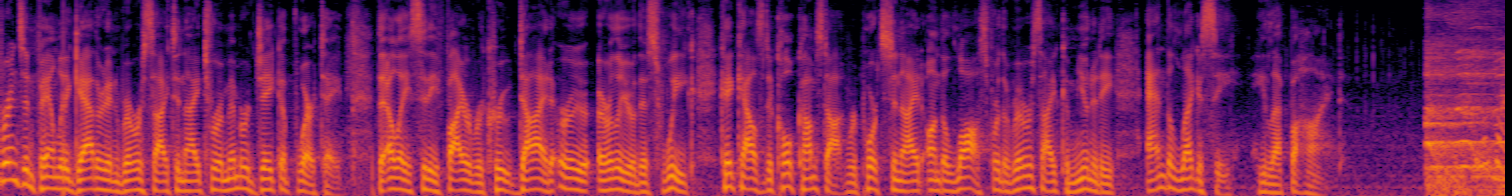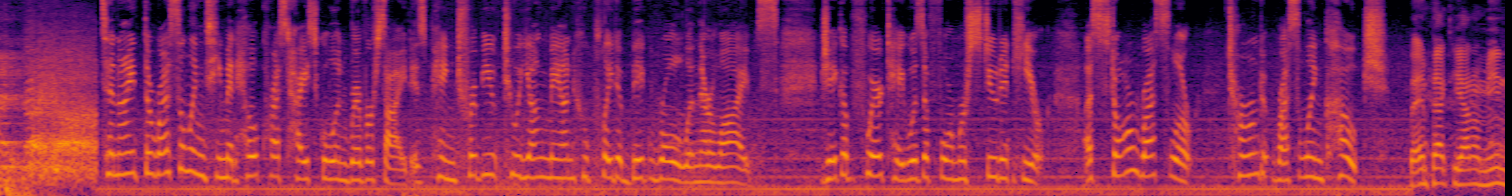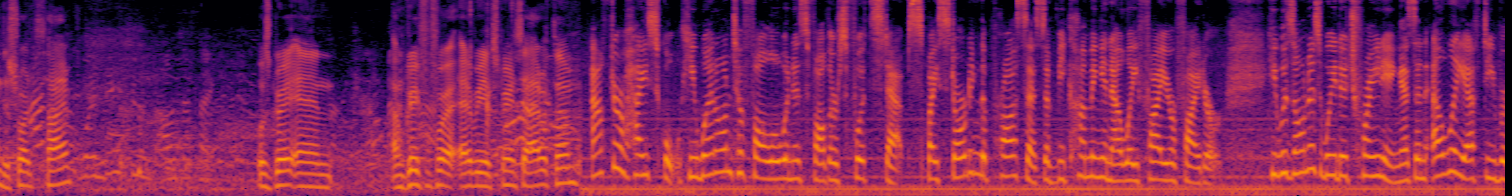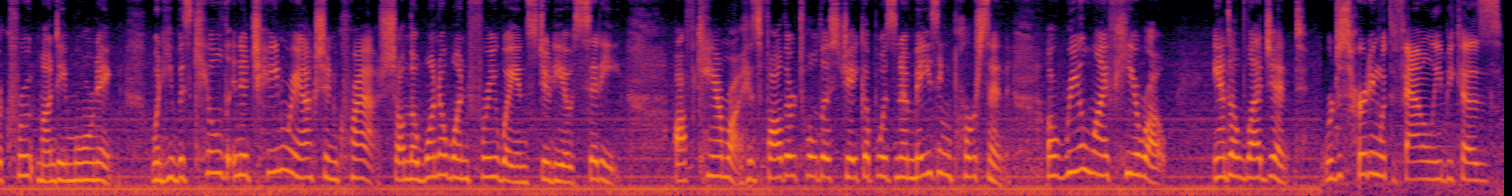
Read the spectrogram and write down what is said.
Friends and family gathered in Riverside tonight to remember Jacob Fuerte. The LA City Fire recruit died earlier, earlier this week. KCAL's Nicole Comstock reports tonight on the loss for the Riverside community and the legacy he left behind. Tonight, the wrestling team at Hillcrest High School in Riverside is paying tribute to a young man who played a big role in their lives. Jacob Fuerte was a former student here, a star wrestler turned wrestling coach. The impact he had on me in the short time was great, and I'm grateful for every experience I had with him. After high school, he went on to follow in his father's footsteps by starting the process of becoming an LA firefighter. He was on his way to training as an LAFD recruit Monday morning when he was killed in a chain reaction crash on the 101 freeway in Studio City. Off camera, his father told us Jacob was an amazing person, a real life hero, and a legend. We're just hurting with the family because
